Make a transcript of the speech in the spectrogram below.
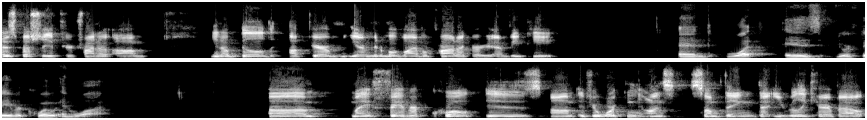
especially if you're trying to um, you know build up your your minimal viable product or your MVP. And what is your favorite quote and why? Um, my favorite quote is um, if you're working on something that you really care about,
